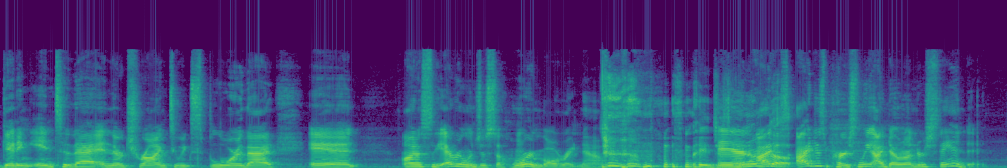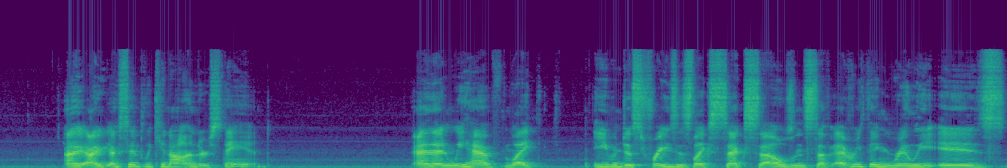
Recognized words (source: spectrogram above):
getting into that and they're trying to explore that and honestly everyone's just a hornball right now. they just and I just I just personally I don't understand it. I, I, I simply cannot understand. And then we have like even just phrases like sex sells and stuff, everything really is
